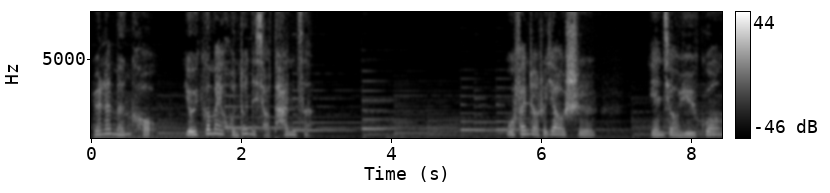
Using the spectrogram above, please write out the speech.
原来门口有一个卖馄饨的小摊子。我翻找着钥匙，眼角余光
